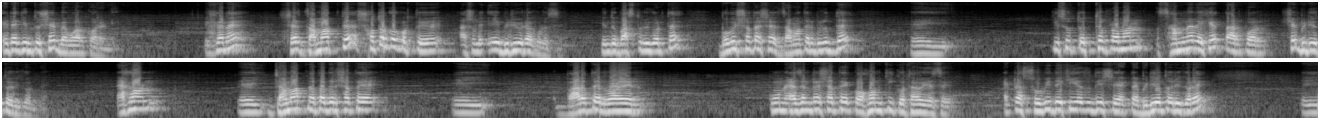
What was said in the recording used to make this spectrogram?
এটা কিন্তু সে ব্যবহার করেনি। এখানে সে জামাতকে সতর্ক করতে আসলে এই ভিডিওটা করেছে। কিন্তু বাস্তবিক করতে ভবিষ্যতে সে জামাতের বিরুদ্ধে এই কিছু তথ্য প্রমাণ সামনে রেখে তারপর সে ভিডিও তৈরি করবে। এখন এই জামাত নেতাদের সাথে এই ভারতের রয়ের কোন এজেন্টের সাথে কখন কি কথা হয়েছে, একটা ছবি দেখিয়ে যদি সে একটা ভিডিও তৈরি করে, এই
